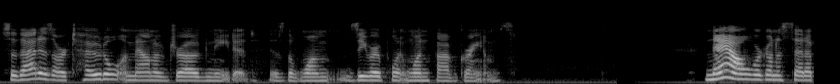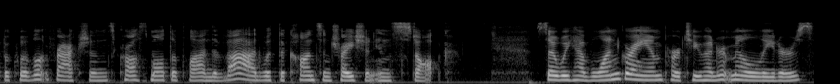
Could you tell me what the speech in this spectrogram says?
So that is our total amount of drug needed, is the one, 0.15 grams. Now we're going to set up equivalent fractions, cross multiply and divide with the concentration in stock. So we have 1 gram per 200 milliliters,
